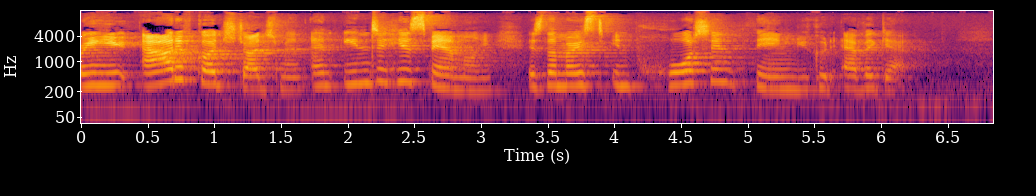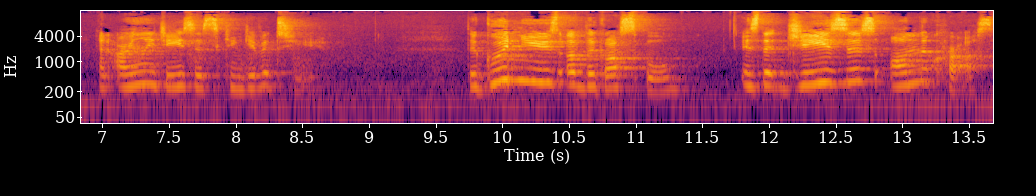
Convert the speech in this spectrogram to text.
bringing you out of God's judgment and into his family is the most important thing you could ever get. And only Jesus can give it to you. The good news of the gospel is that Jesus on the cross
